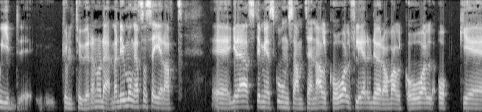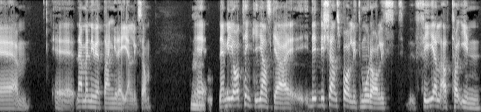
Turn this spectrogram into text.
weed-kulturen och det. Men det är många som säger att Eh, gräs det är mer skonsamt än alkohol. Fler dör av alkohol och eh, eh, nej men ni vet den grejen liksom. Mm. Eh, nej men jag tänker ganska, det, det känns bara lite moraliskt fel att ta in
